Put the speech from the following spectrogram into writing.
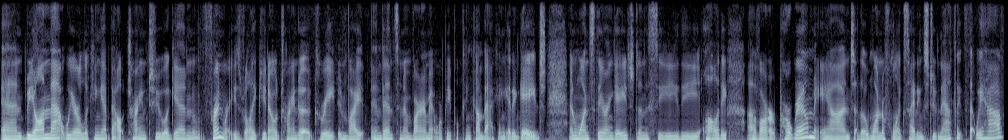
And beyond that, we are looking about trying to again fundraise, like you know, trying to create invite events and environment where people can come back and get engaged. And once they're engaged and they see the quality of our program and the wonderful, exciting student athletes that we have,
